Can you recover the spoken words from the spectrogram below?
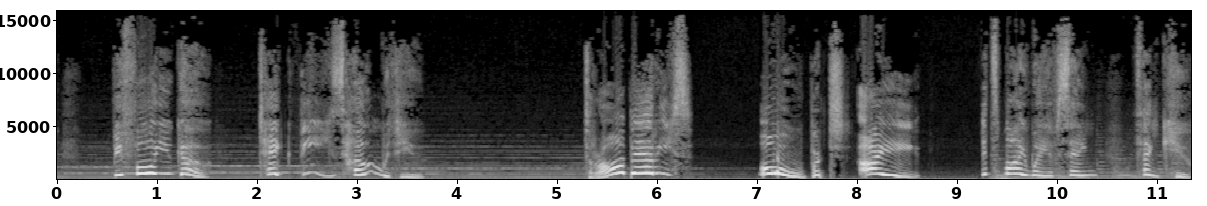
Wait! Before you go, take these home with you. Strawberries? Oh, but I. It's my way of saying thank you.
